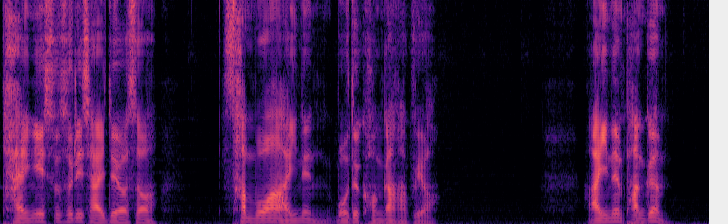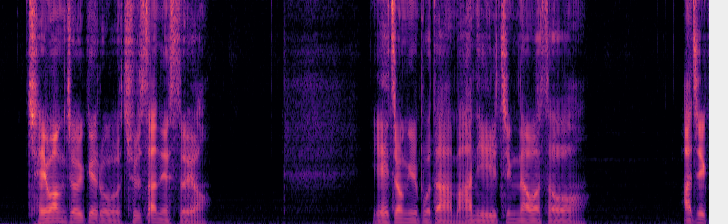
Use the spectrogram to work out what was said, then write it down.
다행히 수술이 잘 되어서 산모와 아이는 모두 건강하고요. 아이는 방금 제왕절개로 출산했어요. 예정일보다 많이 일찍 나와서 아직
